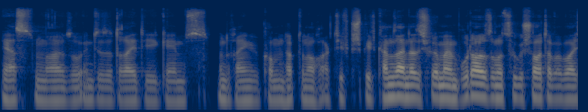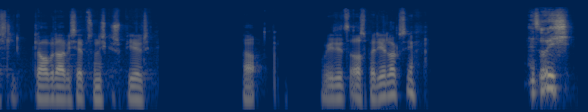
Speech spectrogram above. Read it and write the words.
ersten Mal so in diese 3D-Games mit reingekommen und habe dann auch aktiv gespielt. Kann sein, dass ich früher meinem Bruder oder so mal zugeschaut habe, aber ich glaube, da habe ich selbst noch nicht gespielt. Ja. Wie sieht's aus bei dir, Loxi? Also ich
